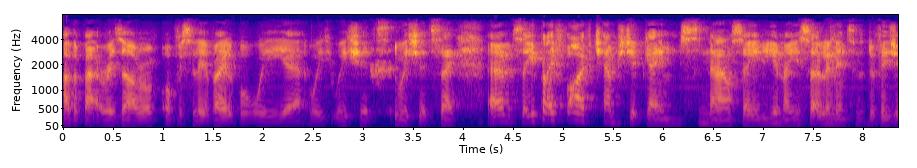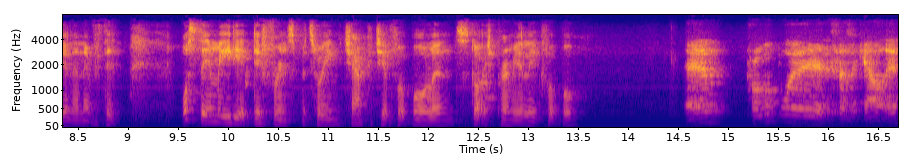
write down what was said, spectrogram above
other batteries are obviously available. We uh, we we should we should say. Um, so you play five championship games now. So you know you're settling into the division and everything. What's the immediate difference between championship football and Scottish Premier League football? Um, probably the physicality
